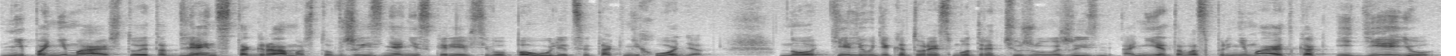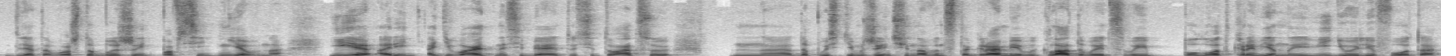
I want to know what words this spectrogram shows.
не понимая, что это для инстаграма, что в жизни они, скорее всего, по улице так не ходят. Но те люди, которые смотрят чужую жизнь, они это воспринимают как идею для того, чтобы жить повседневно. И одевают на себя эту ситуацию допустим, женщина в Инстаграме выкладывает свои полуоткровенные видео или фото,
